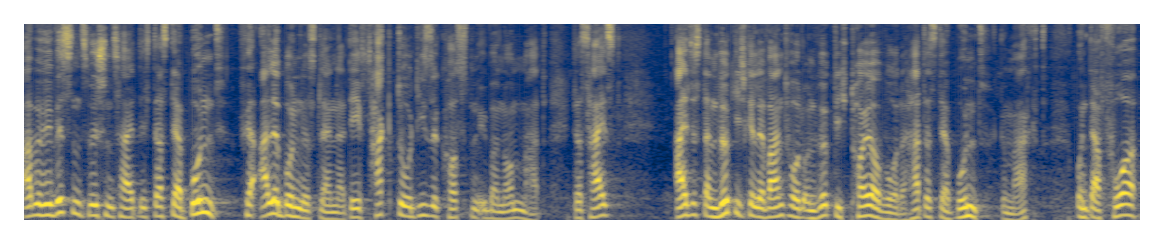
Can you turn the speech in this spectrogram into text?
Aber wir wissen zwischenzeitlich, dass der Bund für alle Bundesländer de facto diese Kosten übernommen hat. Das heißt, als es dann wirklich relevant wurde und wirklich teuer wurde, hat es der Bund gemacht. Und davor,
